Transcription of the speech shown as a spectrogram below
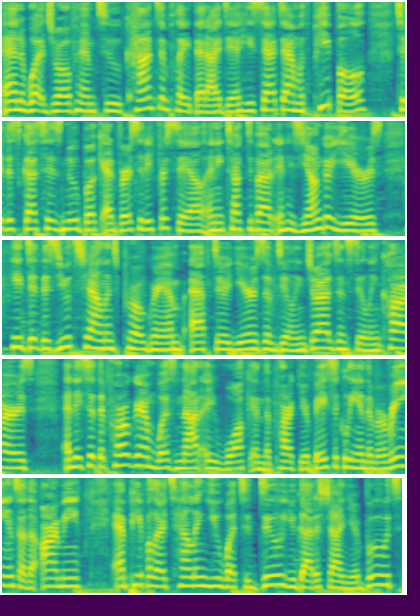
and what drove him to contemplate that idea. He sat down with people to discuss his new book, Adversity for Sale, and he talked about in his younger years, he did this youth challenge program after years of dealing drugs and stealing cars. And he said the program was not a walk in the park. You're basically in the Marines or the Army, and people are telling you what to do. You got to shine your boots.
